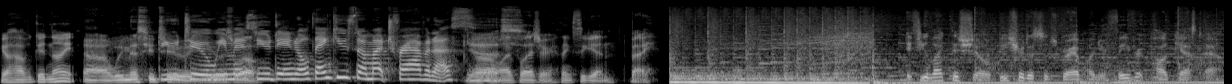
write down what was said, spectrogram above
y'all have a good night. Uh, we miss you too. You and too. we miss well. you, Daniel. Thank you so much for having us. Yeah. Oh, my pleasure. Thanks again. Bye. If you like this show, be sure to subscribe on your favorite podcast app.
